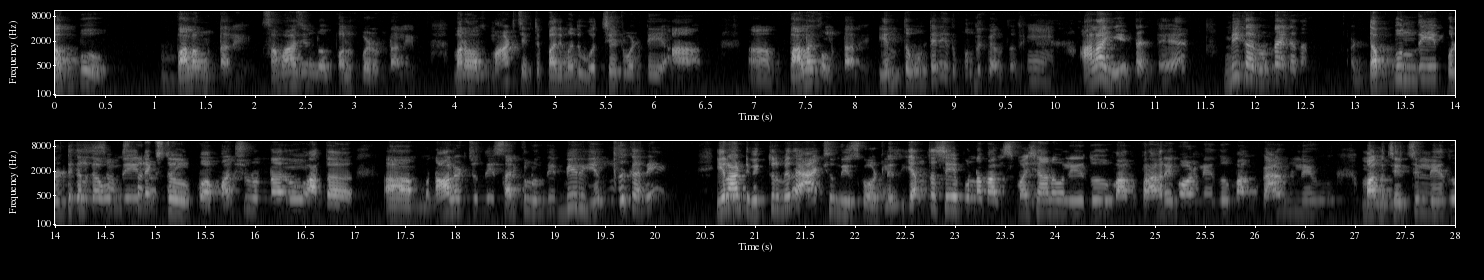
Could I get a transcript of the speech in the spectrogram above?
డబ్బు బలం ఉండాలి. సమాజంలో పలుకుబడి ఉండాలి. మనం ఒక మాట చెప్తే పది మంది వచ్చేటువంటి ఆ బలం ఉండాలి. ఇంత ఉంటేనే ఇది ముందుకు వెళ్తుంది. అలా ఏంటంటే మీకు అవి ఉన్నాయి కదా. డబ్బు ఉంది పొలిటికల్గా ఉంది నెక్స్ట్ మనుషులు ఉన్నారు అంత నాలెడ్జ్ ఉంది సర్కిల్ ఉంది. మీరు ఎందుకని ఇలాంటి వ్యక్తుల మీద యాక్షన్ తీసుకోవట్లేదు. ఎంతసేపు ఉన్నా మాకు శ్మశానం లేదు మాకు ప్రహరీ గోడ లేదు మాకు ఫ్యాన్లు లేవు మాకు చర్చిలు లేదు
